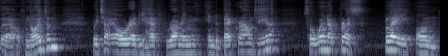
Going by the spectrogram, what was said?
uh, of Noitom, which I already have running in the background here. So when I press play on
